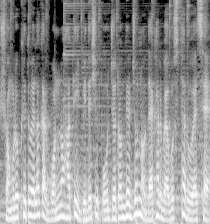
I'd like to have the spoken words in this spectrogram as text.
সংরক্ষিত এলাকার বন্য হাতি বিদেশি পর্যটকদের জন্য দেখার ব্যবস্থা রয়েছে।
